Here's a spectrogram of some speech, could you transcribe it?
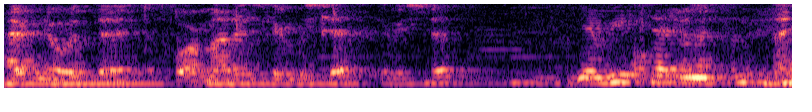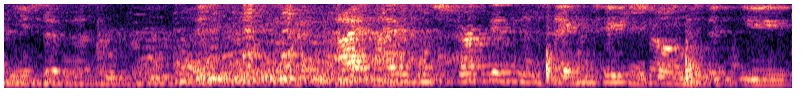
I don't know what the, format is here. We sit? Do we sit? Yeah, we sit and listen. And you sit and listen. I, I was instructed to sing two songs that you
